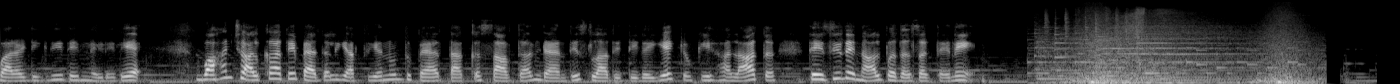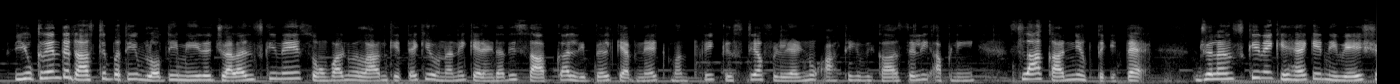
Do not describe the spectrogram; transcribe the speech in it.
12 ਡਿਗਰੀ ਦੇ ਨੇੜੇ ਰਿਹਾ ਵਾਹਨ ਚਾਲਕਾਂ ਅਤੇ ਪੈਦਲ ਯਾਤਰੀਆਂ ਨੂੰ ਦੁਪਹਿਰ ਤੱਕ ਸਾਵਧਾਨ ਰਹਿਣ ਦੀ ਸਲਾਹ ਦਿੱਤੀ ਗਈ ਹੈ, ਕਿਉਂਕਿ ਹਾਲਾਤ ਤੇਜ਼ੀ ਦੇ ਨਾਲ ਬਦਲ ਸਕਦੇ ਨੇ। ਯੂਕਰੇਨ ਦੇ ਰਾਸ਼ਟਰਪਤੀ ਵਲੋਦੀਮੀਰ ਜ਼ੈਲੈਂਸਕੀ ਨੇ ਸੋਮਵਾਰ ਨੂੰ ਐਲਾਨ ਕੀਤਾ ਕਿ ਉਹਨਾਂ ਨੇ ਕੈਨੇਡਾ ਦੀ ਸਾਬਕਾ ਲਿਬਰਲ ਕੈਬਨਿਟ ਮੰਤਰੀ ਕ੍ਰਿਸਟੀਆ ਫਰੀਲੈਂਡ ਨੂੰ ਆਰਥਿਕ ਵਿਕਾਸ ਦੇ ਲਈ ਆਪਣੀ ਸਲਾਹਕਾਰ ਨਿਯੁਕਤ ਕੀਤਾ ਹੈ। ਜ਼ੈਲੈਂਸਕੀ ਨੇ ਕਿਹਾ ਕਿ ਨਿਵੇਸ਼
